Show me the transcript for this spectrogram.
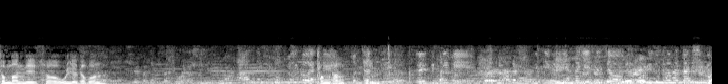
전망대에서 올려다본 정상길입니다. 네, 느낌이. 느낌이 약간 예술적 머리도 파마하시고.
